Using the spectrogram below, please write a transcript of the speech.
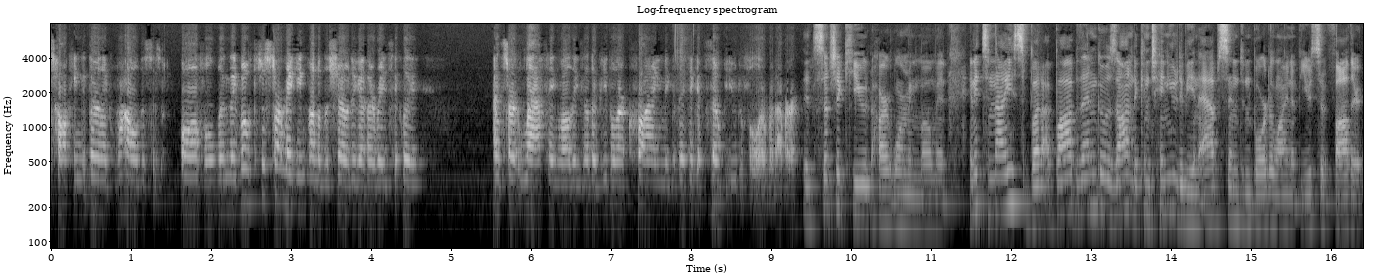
talking. They're like, "Wow, this is awful," and they both just start making fun of the show together, basically, and start laughing while these other people are crying because they think it's so beautiful or whatever. It's such a cute, heartwarming moment. And it's nice, but Bob then goes on to continue to be an absent and borderline abusive father.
